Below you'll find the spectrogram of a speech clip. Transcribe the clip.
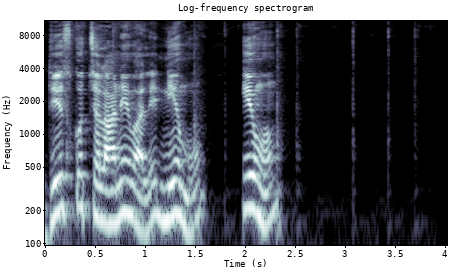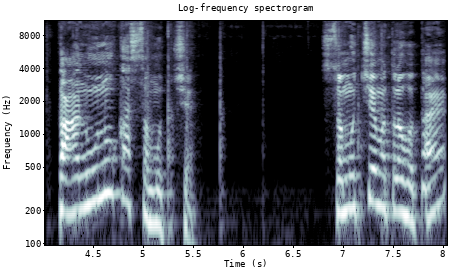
देश को चलाने वाले नियमों एवं कानूनों का समुच्चय। समुच्चय मतलब होता है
